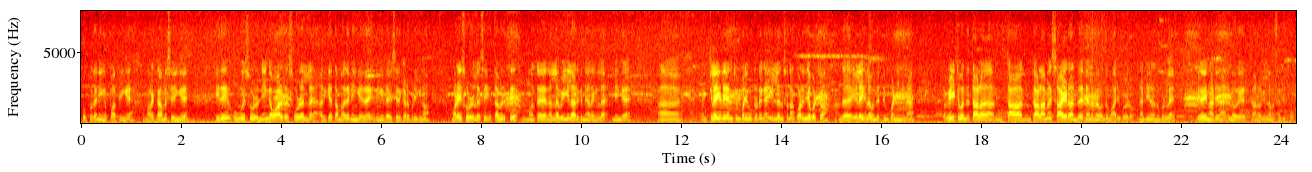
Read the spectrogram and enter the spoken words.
பூப்பதை நீங்கள் பார்ப்பீங்க. மறக்காமல் செய்யுங்க. இது உங்கள் சூழ் நீங்கள் வாழ்கிற சூழலில் அதுக்கேற்ற மாதிரி நீங்கள் இதை நீங்கள் தயவுசெய்து கடைப்பிடிக்கணும். மழை சூழலை செய் தவிர்த்து மற்ற நல்ல வெயிலாக இருக்கிற நேரங்களில் நீங்கள் கிளைகளையும் ட்ரிம் பண்ணி விட்டுடுங்க இல்லைன்னு சொன்னால் குறைஞ்சபட்சம் அந்த இலைகளை வந்து ட்ரிம் பண்ணிங்கன்னா வெயிட் வந்து தாழ தா தாழாமல் சாயிற அந்த நிலைமை வந்து மாறி போயிடும். நன்றி நண்பர்களே. இறை நாடினா இன்னொரு காணொலியில் நம்ம சந்திப்போம்.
